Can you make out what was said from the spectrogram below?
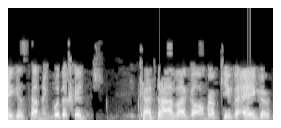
Eger is coming with a Chiddush. Katav Agom Reb Kiva Eger,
